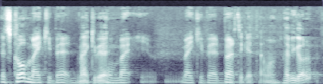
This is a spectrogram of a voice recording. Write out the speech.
it's called Make Your Bed. Make Your Bed. Or make, make Your Bed. I But have to get that one. Have you got it?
